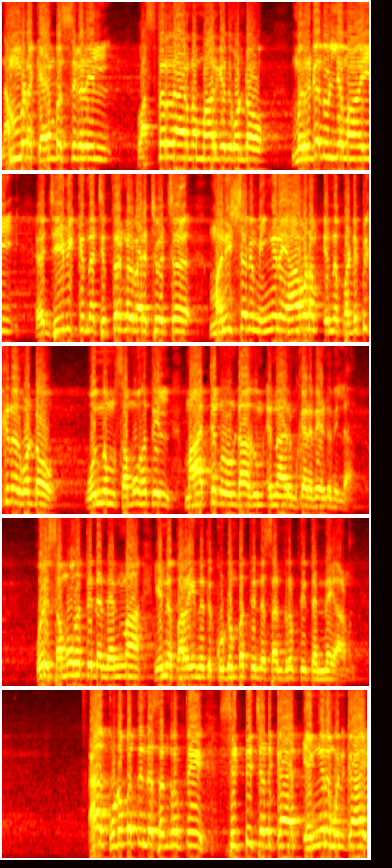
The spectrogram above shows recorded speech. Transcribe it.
നമ്മുടെ ക്യാമ്പസുകളിൽ വസ്ത്രധാരണം മാറിയത് കൊണ്ടോ മൃഗതുല്യമായി ജീവിക്കുന്ന ചിത്രങ്ങൾ വരച്ചു വെച്ച് മനുഷ്യരും ഇങ്ങനെയാവണം എന്ന് പഠിപ്പിക്കുന്നത് കൊണ്ടോ ഒന്നും സമൂഹത്തിൽ മാറ്റങ്ങൾ ഉണ്ടാകും എന്നാരും കരുതേണ്ടതില്ല. ഒരു സമൂഹത്തിന്റെ നന്മ എന്ന് പറയുന്നത് കുടുംബത്തിന്റെ സംതൃപ്തി തന്നെയാണ്. ആ കുടുംബത്തിന്റെ സംതൃപ്തി സിട്ടിച്ചെടുക്കാൻ എങ്ങനെ മുൻകായി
